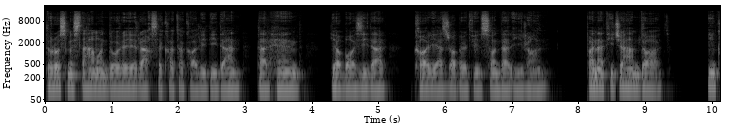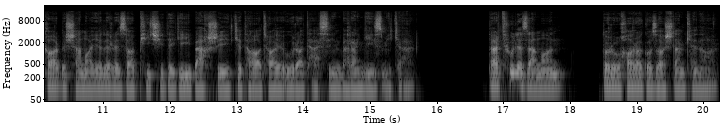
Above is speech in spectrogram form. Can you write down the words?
درست مثل همان دوره رقص کاتاکالی دیدن در هند یا بازی در کاری از رابرت ویلسون در ایران. و نتیجه هم داد. این کار به شمایل رضا پیچیدگی بخشید که تئاترهای او را تحسین برانگیز می کرد. در طول زمان دروغها را گذاشتم کنار.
